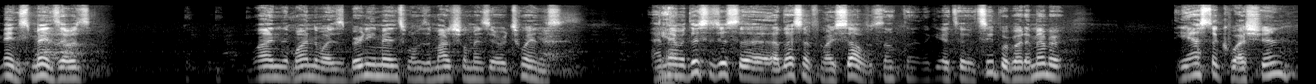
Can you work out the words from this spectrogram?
Mintz, Mintz. There was one. One was Bernie Mintz. One was the Marshall Mintz. They were twins. I remember this is just a, a lesson for myself. It's not to get to the tzipur, but I remember he asked a question.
